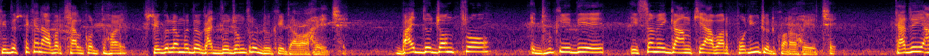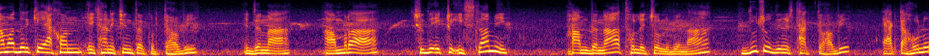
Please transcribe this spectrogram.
কিন্তু সেখানে আবার খেয়াল করতে হয়, সেগুলোর মধ্যে বাদ্যযন্ত্র ঢুকিয়ে দেওয়া হয়েছে। বাদ্যযন্ত্র ঢুকিয়ে দিয়ে ইসলামিক গানকে আবার পলিউটেড করা হয়েছে। কাজেই আমাদেরকে এখন এখানে চিন্তা করতে হবে যে না, আমরা শুধু একটু ইসলামিক হামদে নাথ হলে চলবে না, দুটো জিনিস থাকতে হবে। একটা হলো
